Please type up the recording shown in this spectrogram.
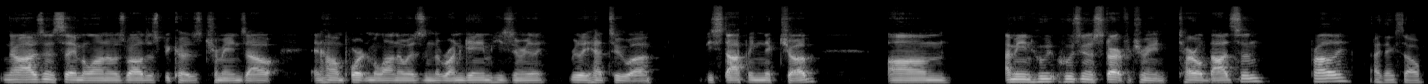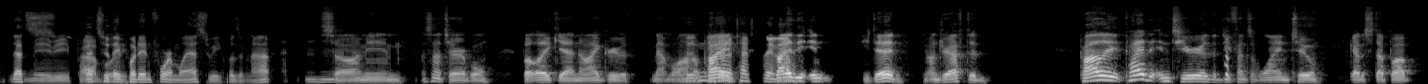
No, I was gonna say Milano as well, just because Tremaine's out and how important Milano is in the run game. He's gonna really really had to uh, be stopping Nick Chubb. Um, I mean, who who's gonna start for Tremaine? Tyrel Dodson, probably. I think so. That's Maybe, that's who they put in for him last week, was it not? Mhm. So I mean, that's not terrible. But like, yeah, no, I agree with Matt Milano. Didn't he Probably, to Texas probably the in, he did undrafted. Probably probably the interior of the defensive line too. Got to step up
